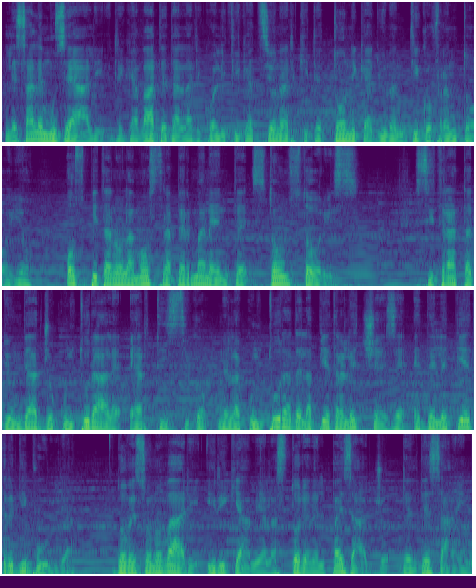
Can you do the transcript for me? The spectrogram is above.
Le sale museali, ricavate dalla riqualificazione architettonica di un antico frantoio, ospitano la mostra permanente Stone Stories, si tratta di un viaggio culturale e artistico nella cultura della pietra leccese e delle pietre di Puglia, dove sono vari i richiami alla storia del paesaggio, del design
